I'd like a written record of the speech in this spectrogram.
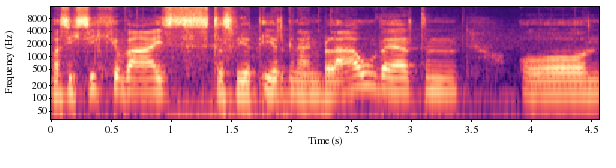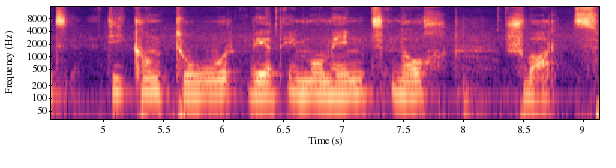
Was ich sicher weiß, das wird irgendein Blau werden und die Kontur wird im Moment noch schwarz.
